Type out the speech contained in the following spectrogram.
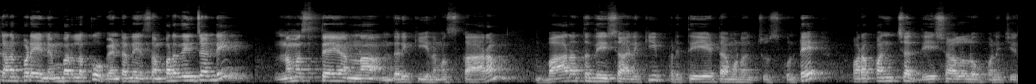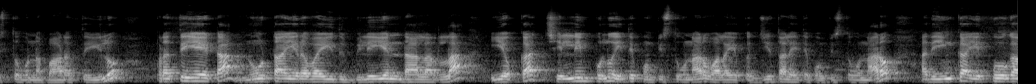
కనపడే నెంబర్లకు వెంటనే సంప్రదించండి. నమస్తే అన్న అందరికీ నమస్కారం. భారతదేశానికి ప్రతి ఏటా మనం చూసుకుంటే ప్రపంచ దేశాలలో పనిచేస్తూ ఉన్న భారతీయులు ప్రతి ఏటా నూట ఇరవై ఐదు బిలియన్ డాలర్ల ఈ యొక్క చెల్లింపులు అయితే పంపిస్తూ ఉన్నారు వాళ్ళ యొక్క జీతాలు అయితే పంపిస్తూ ఉన్నారు. అది ఇంకా ఎక్కువగా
